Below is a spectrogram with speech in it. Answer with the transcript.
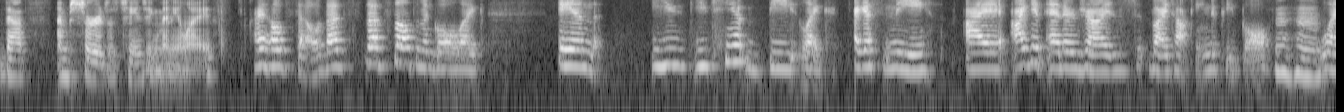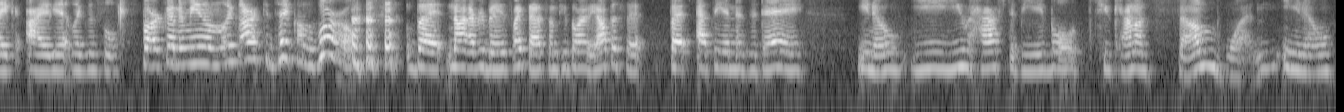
that's, I'm sure, just changing many lives. I hope so. That's that's the ultimate goal. Like, and you you can't beat like I guess me. I I get energized by talking to people. Mm-hmm. Like I get like this little spark under me, and I'm like I can take on the world. but not everybody's like that. Some people are the opposite. But at the end of the day, you know, you you have to be able to count on someone. You know,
